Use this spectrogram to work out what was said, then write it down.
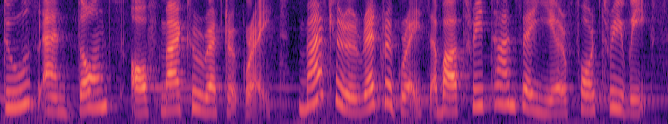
do's and don'ts of Mercury retrograde. Mercury retrogrades about three times a year for three weeks,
